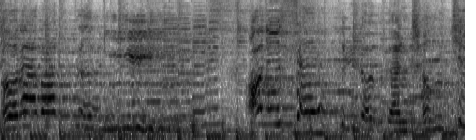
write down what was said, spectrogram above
돌아봤더니 어느새 흘러간 청춘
